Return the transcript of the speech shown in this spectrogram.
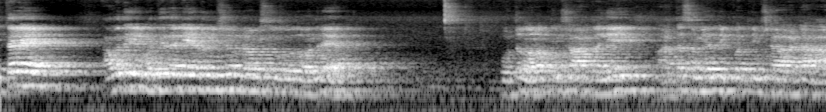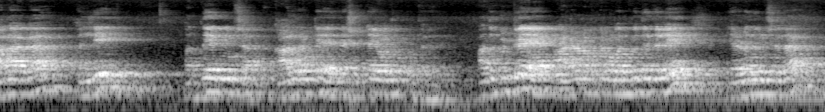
ಇತರೆ ಅವಧಿ ಮಧ್ಯದಲ್ಲಿ ಎರಡು ನಿಮಿಷ ವಿರಾಮಿಸಬಹುದು. ಅಂದ್ರೆ ಒಟ್ಟು ನಲವತ್ತು ನಿಮಿಷ ಆಟದಲ್ಲಿ ಅರ್ಧ ಸಮಯದಲ್ಲಿ ಇಪ್ಪತ್ತು ನಿಮಿಷ ಆಟ ಆದಾಗ ಅಲ್ಲಿ ಹದಿನೈದು ನಿಮಿಷ, ಕಾಲು ಗಂಟೆ ರೆಸ್ಟ್ ಟೈಮ್ ಅಂತ ಕೊಡ್ತಾರೆ. ಅದು ಬಿಟ್ರೆ ಆಟ ಆಡಬೇಕಾದ್ರೆ ಮಧ್ಯದಲ್ಲಿ ಎರಡು ಇದಾಗಿಯೂ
